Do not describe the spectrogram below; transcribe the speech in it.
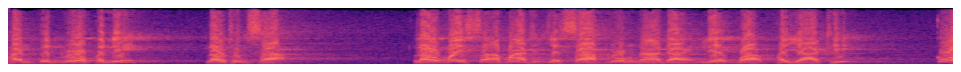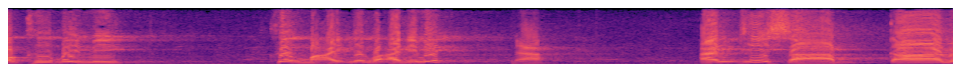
ท่านเป็นโรคอันนี้ เราถึงทราบ เราไม่สามารถที่จะทราบล่วงหน้าได้ เรียกว่าพยาธิก็คือไม่มีเครื่องหมายเรื่องว่าอนิมิตนะอันที่สามกาโร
